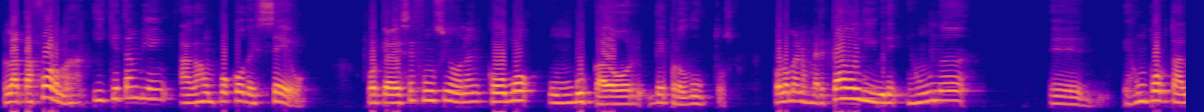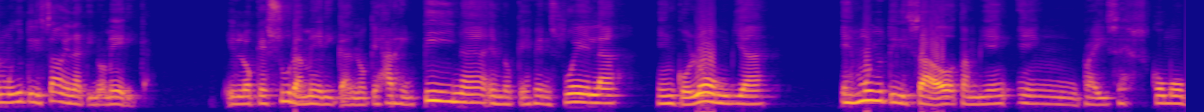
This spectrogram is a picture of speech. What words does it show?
plataformas y que también hagas un poco de SEO, porque a veces funcionan como un buscador de productos. Por lo menos Mercado Libre es una eh, es un portal muy utilizado en Latinoamérica, en lo que es Suramérica, en lo que es Argentina, en lo que es Venezuela, en Colombia. es muy utilizado también en países como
